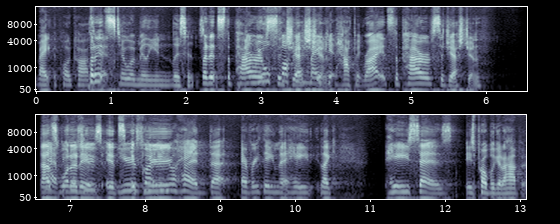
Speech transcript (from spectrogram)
make the podcast But get it's- to a million listens?" But it's the power And of you'll suggestion. make it happen. right? It's the power of suggestion. That's Yeah, what it because you- is. It's you've if got you in your head that everything that he like he says is probably going to happen.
